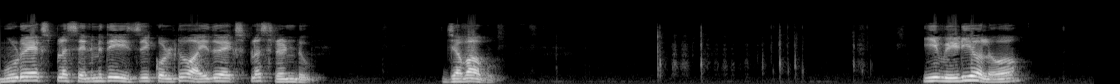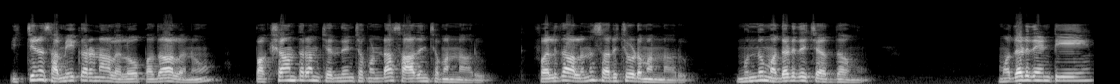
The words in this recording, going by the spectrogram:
మూడు ఎక్స్ ప్లస్ ఎనిమిది ఈజ్ ఈక్వల్ టు ఐదు ఎక్స్ ప్లస్ రెండు. జవాబు. ఈ వీడియోలో ఇచ్చిన సమీకరణాలలో పదాలను పక్షాంతరం చెందించకుండా సాధించమన్నారు. ఫలితాలను సరిచూడమన్నారు. ముందు మొదటిది చేద్దాము. మొదటిదేంటి?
